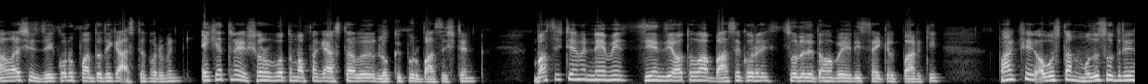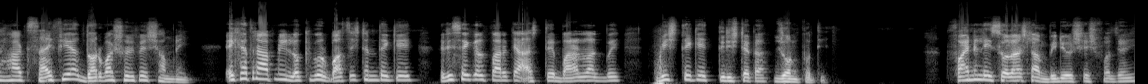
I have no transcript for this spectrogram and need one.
বাংলাদেশের যে কোনো প্রান্ত থেকে আসতে পারবেন। এক্ষেত্রে সর্বপ্রথম আপনাকে আসতে হবে লক্ষ্মীপুর বাস স্ট্যান্ড। বাস স্ট্যান্ডে নেমে সিএনজি অথবা বাসে করে চলে যেতে হবে রিসাইকেল পার্কে পার্কটির অবস্থান মধুচৌধুরীর হাট সাইফিয়া দরবার শরীফের সামনেই। এক্ষেত্রে আপনি লক্ষ্মীপুর বাস স্ট্যান্ড থেকে রিসাইকেল পার্কে আসতে ভাড়া লাগবে বিশ থেকে তিরিশ টাকা জনপ্রতি। ফাইনালি চলে আসলাম ভিডিও শেষ পর্যায়ে।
